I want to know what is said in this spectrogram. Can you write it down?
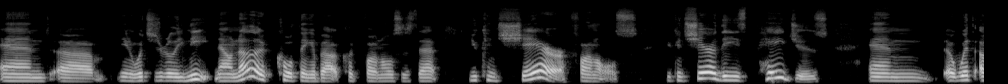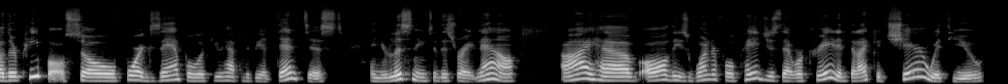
and um, you know which is really neat. Now another cool thing about clickfunnels is that you can share funnels. You can share these pages and uh, with other people. So for example if you happen to be a dentist and you're listening to this right now I have all these wonderful pages that were created that I could share with you,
